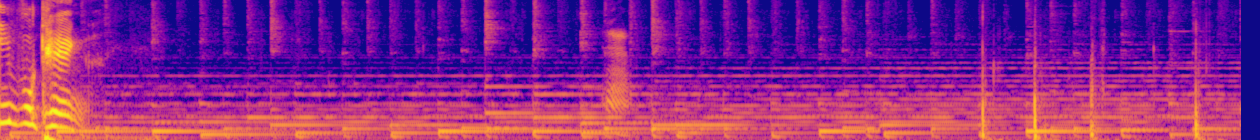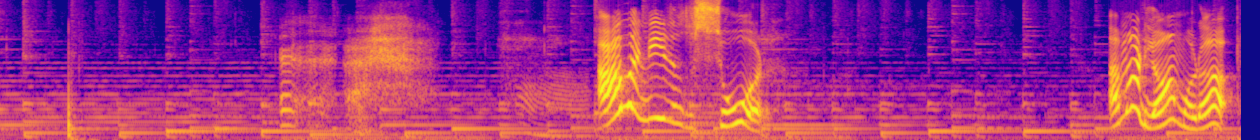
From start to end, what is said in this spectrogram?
evil king. All A sword. I'm already armored up.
